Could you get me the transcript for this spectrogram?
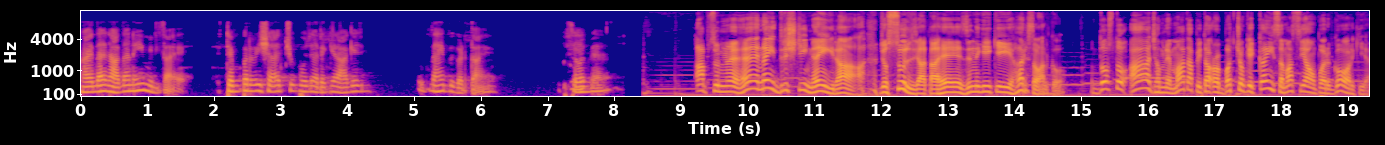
फ़ायदा ज़्यादा नहीं मिलता है। टेम्पररी शायद चुप हो जाए, लेकिन आगे उतना ही बिगड़ता है। समझ में आप सुन रहे हैं नई दृष्टि, नई राह, जो सुल जाता है ज़िंदगी की हर सवाल को। दोस्तों, आज हमने माता पिता और बच्चों की कई समस्याओं पर गौर किया।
